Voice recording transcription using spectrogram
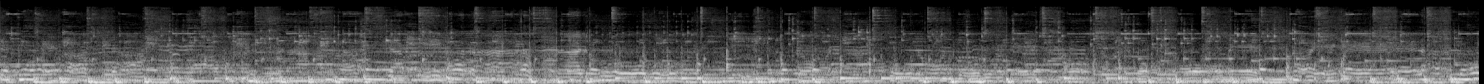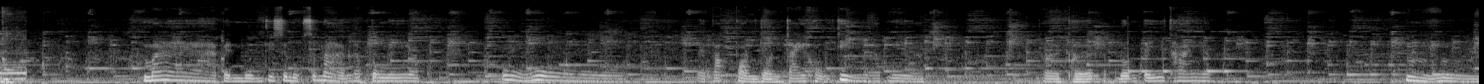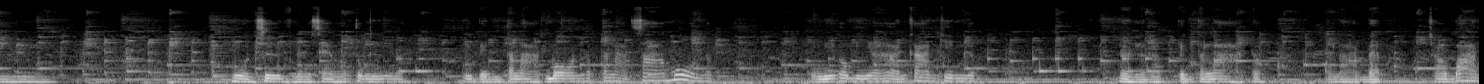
จะช่วยภาพที่ดาอยากมีพ่อตากับนาดูยิ่งจอดกูนอนดูรัวเด็กบอกพ่อแม่คอยแก่ได้รับรู้แม่เป็นมุมที่สนุกสนานครับตรงนี้ครับโอ้โหได้พักผ่อนหย่อนใจของจริงนะครับนี่ครับเพลิดเพลินกับดนตรีไทยครับ อืมมวนซื่นโฮแซลครับตรงนี้เนาะนี่เป็นตลาดมอนครับตลาดซาโมนครับ ตรงนี้ก็มีอาหารการกินครับนั่นแหละครับเป็นตลาดเนาะตลาดแบบชาวบ้าน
